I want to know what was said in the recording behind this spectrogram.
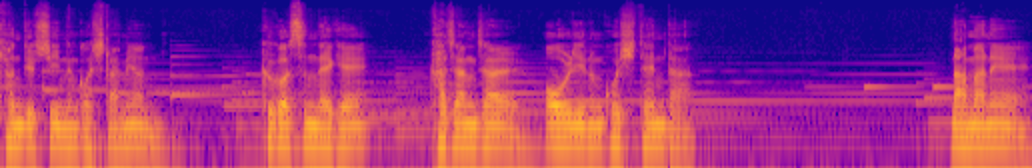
견딜 수 있는 것이라면 그것은 내게 가장 잘 어울리는 곳이 된다. 나만의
